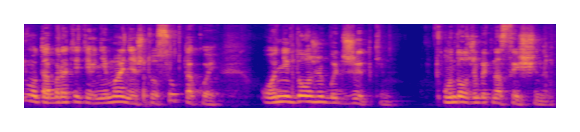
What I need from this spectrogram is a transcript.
Вот обратите внимание, что суп такой, он не должен быть жидким. Он должен быть насыщенным.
